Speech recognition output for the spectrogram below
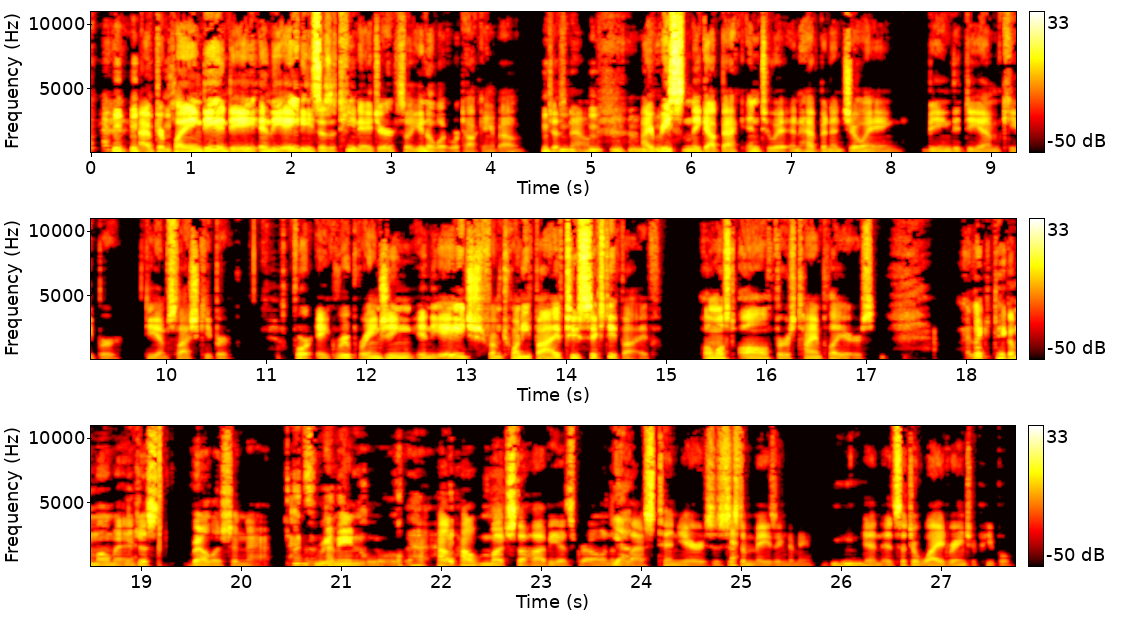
after playing D&D in the 80s as a teenager, so you know what we're talking about just now. I recently got back into it and have been enjoying being the DM keeper, DM slash keeper, for a group ranging in the age from 25 to 65, almost all first time players. I'd like to take a moment and just relish in that. That's really I mean, cool. how, how much the hobby has grown in Yeah. the last 10 years is just amazing to me. Mhm. And it's such a wide range of people.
